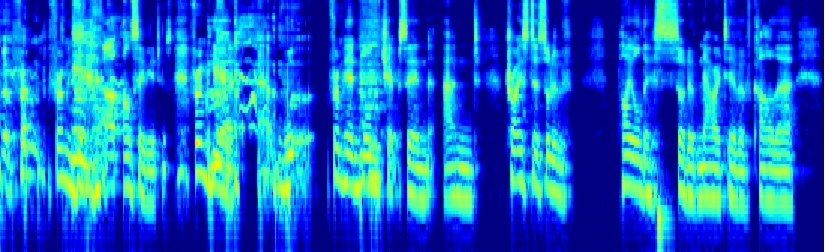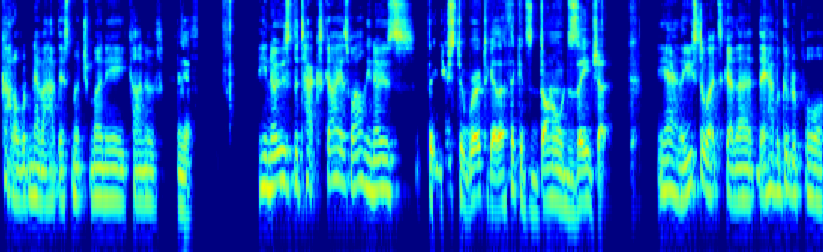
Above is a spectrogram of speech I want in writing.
but from from here, I'll, I'll save you just from here. Uh, w- from here, Norm chips in and tries to sort of pile this sort of narrative of Carla. Carla would never have this much money. Kind of. Yeah. He knows the tax guy as well. He knows. They used to work together. I think it's Donald Zajac. Yeah, they used to work together. They have a good rapport,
